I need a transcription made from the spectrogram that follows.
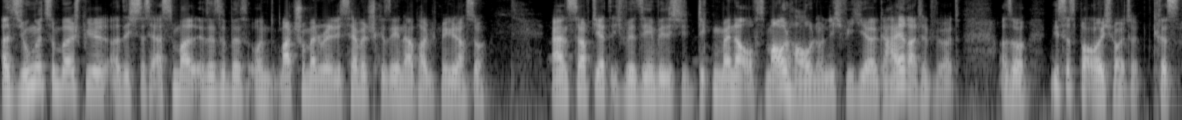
als Junge zum Beispiel, als ich das erste Mal Elizabeth und Macho Man Randy Savage gesehen habe, habe ich mir gedacht so, ernsthaft jetzt, ich will sehen, wie sich die dicken Männer aufs Maul hauen und nicht, wie hier geheiratet wird. Also, wie ist das bei euch heute, Chris?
